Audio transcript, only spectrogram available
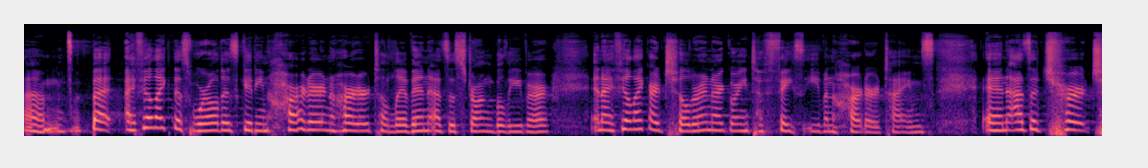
Um, but I feel like this world is getting harder and harder to live in as a strong believer. And I feel like our children are going to face even harder times. And as a church,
